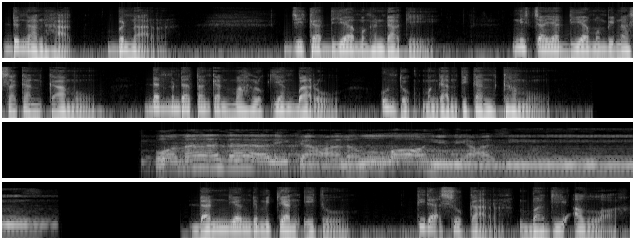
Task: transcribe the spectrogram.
dengan hak? Benar. Jika Dia menghendaki, niscaya Dia membinasakan kamu dan mendatangkan makhluk yang baru untuk menggantikan kamu. Dan yang demikian itu tidak sukar bagi Allah.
